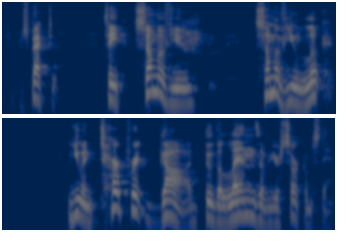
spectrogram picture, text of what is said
It's your perspective. See, some of you, some of you look, you interpret God through the lens of your circumstances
